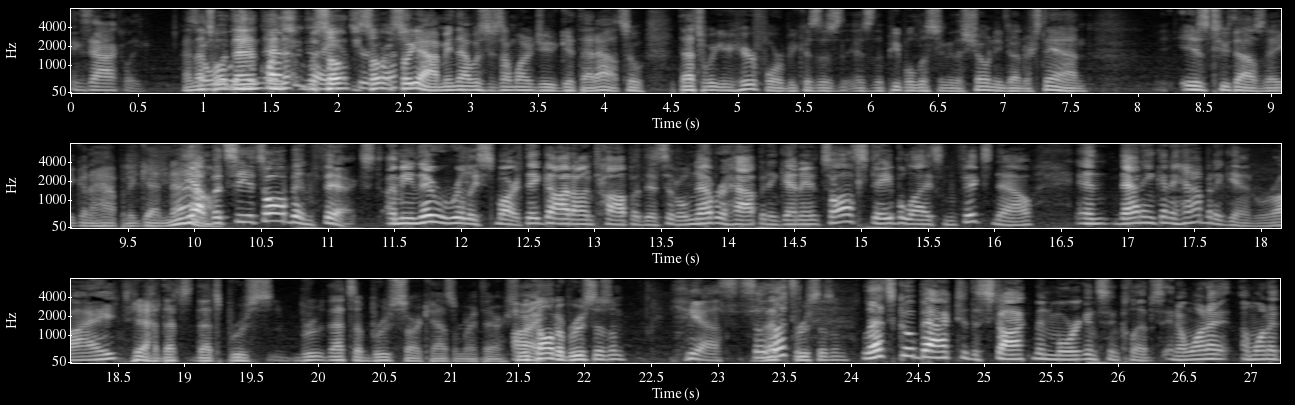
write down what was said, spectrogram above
Exactly. And So that's what what, was your then. and that- so, so, so yeah, I mean, that was just I wanted you to get that out. So that's what you're here for, because as, as the people listening to the show need to understand, is 2008 going to happen again now? Yeah, but see, it's all been fixed. I mean, they were really smart. They got on top of this. It'll never happen again, and it's all stabilized and fixed now. And that ain't going to happen again, right? yeah, that's that's Bruce. Bruce that's a Bruce sarcasm right there. Should All we right. call it a Bruceism? Yes. So That's let's Bruceism? let's go back to the Stockman Morgenson clips, and I want to I want to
